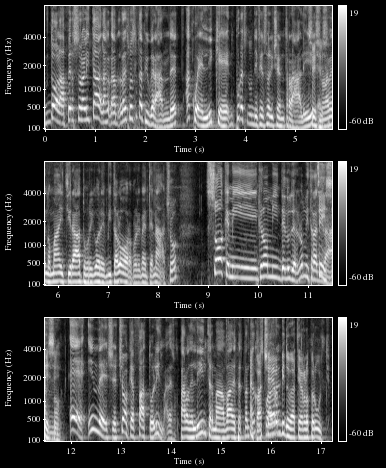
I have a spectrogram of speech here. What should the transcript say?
do la personalità, la, la- la responsabilità più grande a quelli che, pur essendo difensori centrali Sì, e sì, non sì. avendo mai tirato un rigore in vita loro, probabilmente Nacho. So che, mi, che non mi deluderanno, non mi tradiranno. Sì, sì, sì. E invece ciò che ha fatto l'Inter, adesso parlo dell'Inter, ma vale per tante Ecco, altre squadre. Acerbi doveva tirarlo per ultimo.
